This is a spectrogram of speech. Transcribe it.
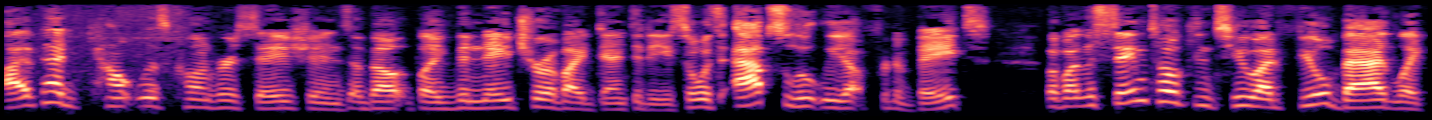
I've had countless conversations about like the nature of identity. So it's absolutely up for debate. But by the same token, too, I'd feel bad like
